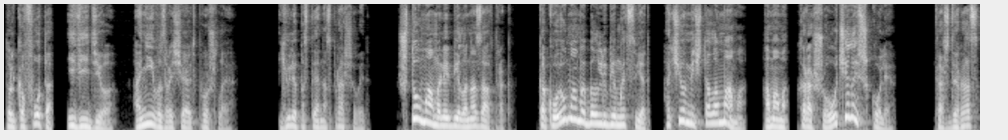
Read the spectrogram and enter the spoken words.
Только фото и видео. Они возвращают в прошлое. Юля постоянно спрашивает, что мама любила на завтрак? Какой у мамы был любимый цвет? О чем мечтала мама? А мама хорошо училась в школе? Каждый раз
